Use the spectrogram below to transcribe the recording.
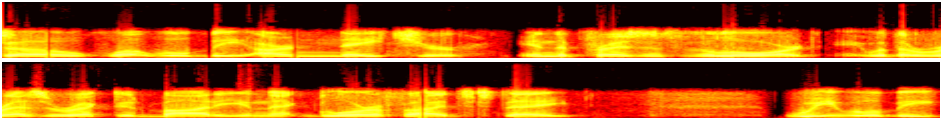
So, what will be our nature in the presence of the Lord with a resurrected body in that glorified state? We will be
